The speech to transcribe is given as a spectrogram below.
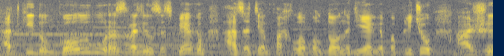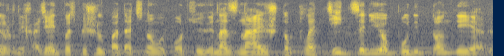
откинул голову, разразился смехом, а затем похлопал Дона Диего по плечу, а жирный хозяин поспешил подать новую порцию вина, зная, что платить за нее будет Дон Диего.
